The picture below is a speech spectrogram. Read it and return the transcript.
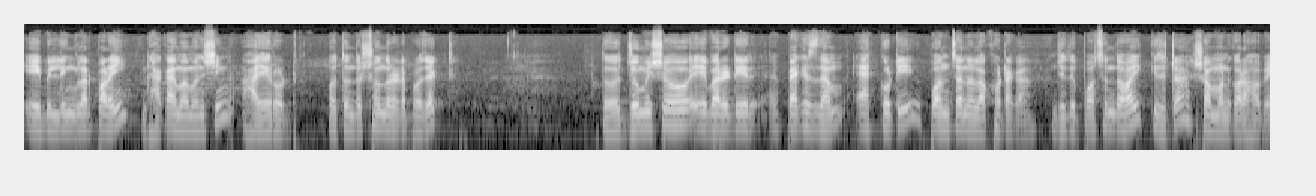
এই বিল্ডিংগুলোর পরেই ঢাকা ময়মনসিং হাইওয়ে রোড। অত্যন্ত সুন্দর একটা প্রজেক্ট তো জমিসহ এই বাড়িটির প্যাকেজ দাম এক কোটি পঞ্চান্ন লক্ষ টাকা। যদি পছন্দ হয়, কিছুটা সম্মান করা হবে।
